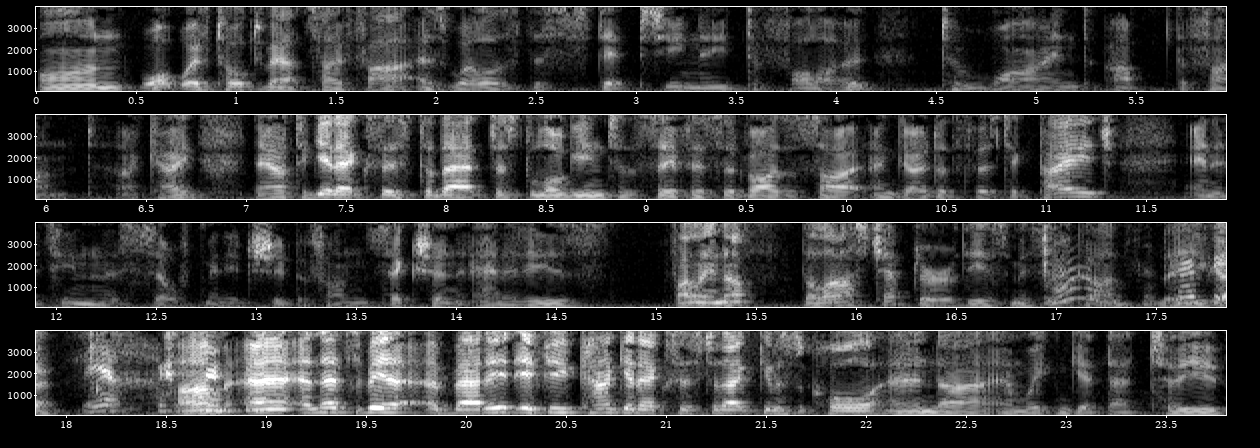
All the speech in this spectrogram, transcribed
on what we've talked about so far, as well as the steps you need to follow to wind up the fund. Okay, now to get access to that, just log into the CFS Advisor site and go to the First Tech page, and it's in the self managed super fund section, and it is. Funnily enough, the last chapter of the SMSF Oh, guide. There you go. perfect. Yep. um, and, and that's a bit about it. If you can't get access to that, give us a call and uh, and we can get that to you.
